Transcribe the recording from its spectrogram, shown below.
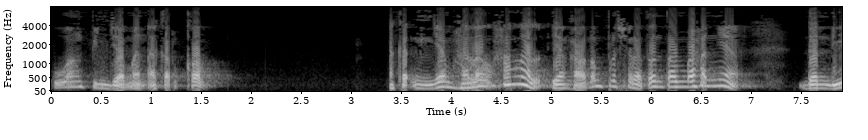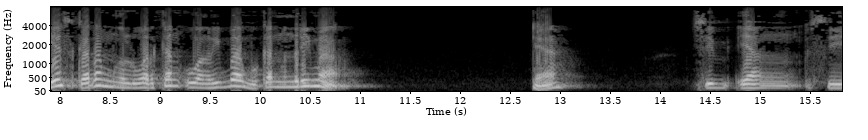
uang pinjaman akar kol. Akad minjam halal-halal. Yang haram persyaratan tambahannya dan dia sekarang mengeluarkan uang riba bukan menerima. Ya. Si yang si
